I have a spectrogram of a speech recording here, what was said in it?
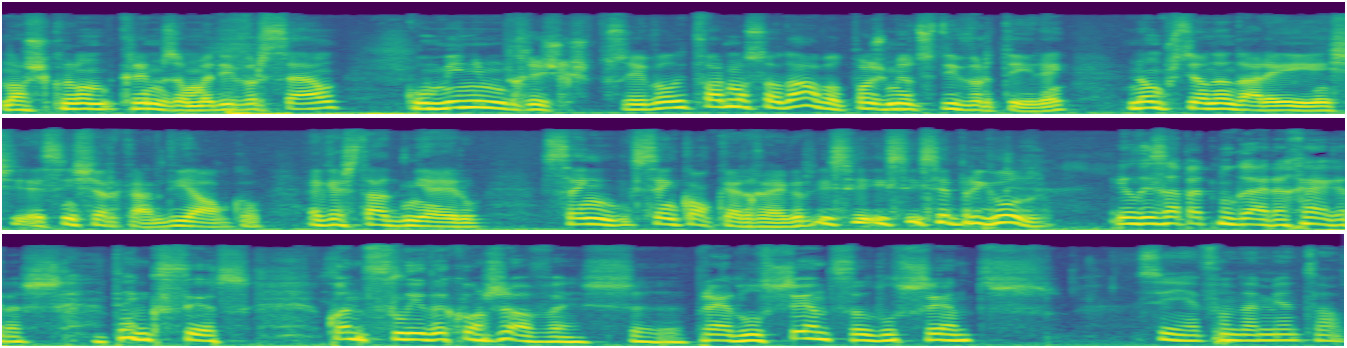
Nós queremos uma diversão com o mínimo de riscos possível e de forma saudável, para os miúdos se divertirem. Não precisam de andar aí a se encharcar de álcool, a gastar dinheiro sem, sem qualquer regra. Isso, isso, isso é perigoso. Elizabeth Nogueira, regras tem que ser quando se lida com jovens, eh, pré-adolescentes, adolescentes. Sim, é fundamental.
